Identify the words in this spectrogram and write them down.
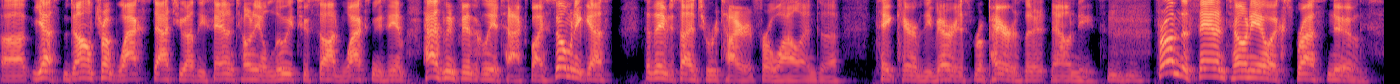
uh, yes, the Donald Trump wax statue at the San Antonio Louis Tussauds Wax Museum has been physically attacked by so many guests that they've decided to retire it for a while and uh, take care of the various repairs that it now needs. From the San Antonio Express News.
